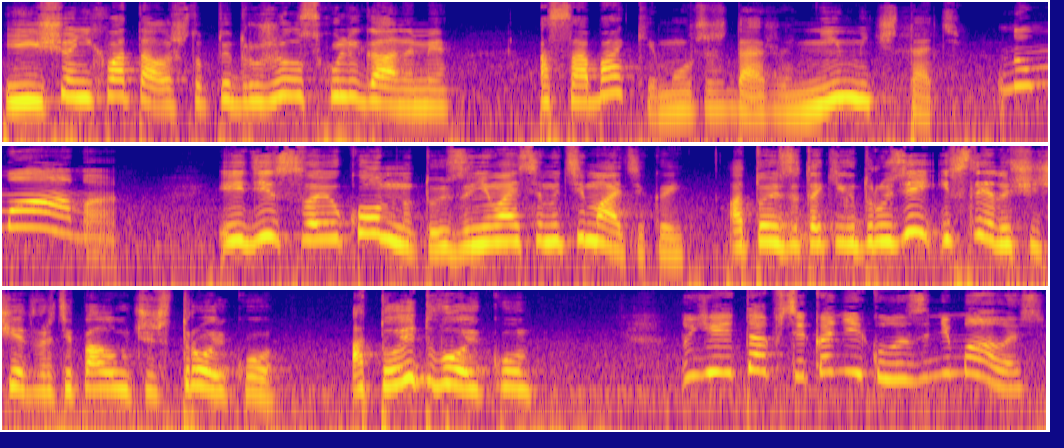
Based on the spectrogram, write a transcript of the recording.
И еще не хватало, чтобы ты дружила с хулиганами. О собаке можешь даже не мечтать. Ну, мама! Иди в свою комнату и занимайся математикой, а то из-за таких друзей и в следующей четверти получишь тройку, а то и двойку. Ну, я и так все каникулы занималась.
